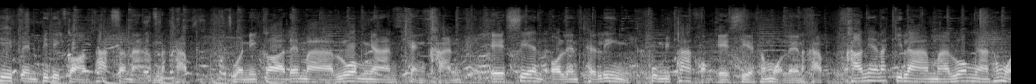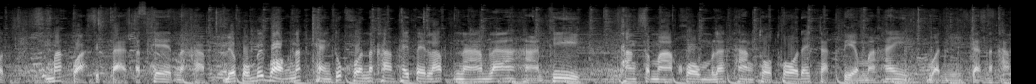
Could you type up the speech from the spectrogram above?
ที่เป็นพิธีกรภาคสนามนะครับ วันนี้ก็ได้มาร่วมงานแข่งขัน Asian Orienteering ภูมิภาคของเอเชียทั้งหมดเลยนะครับคราวนี้นักกีฬามาร่วมงานทั้งหมดมากกว่า 18 ประเทศนะครับ เดี๋ยวผมไปบอกนักแข่งทุกคนนะครับ ให้ไปรับน้ำและอาหารที่ทางสมาคมและทางโทโทได้จัดเตรียมมาให้วันนี้กันนะครับ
